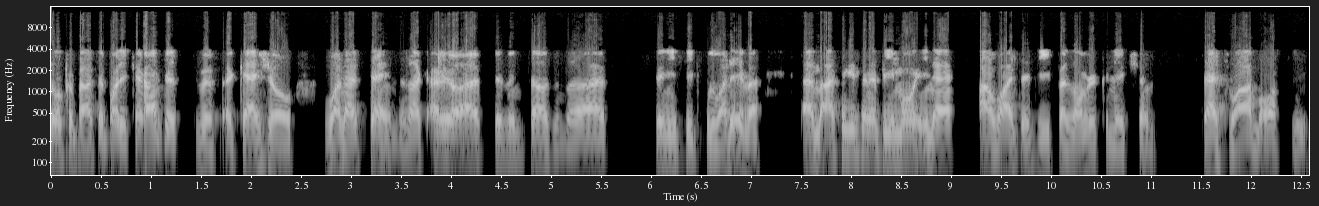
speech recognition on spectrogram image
talk about the body count just with a casual one night stand. And like, oh, I have 7,000 or I have 26 and whatever. Um, I think it's going to be more in a, I want a deeper, longer connection. That's why I'm asking.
